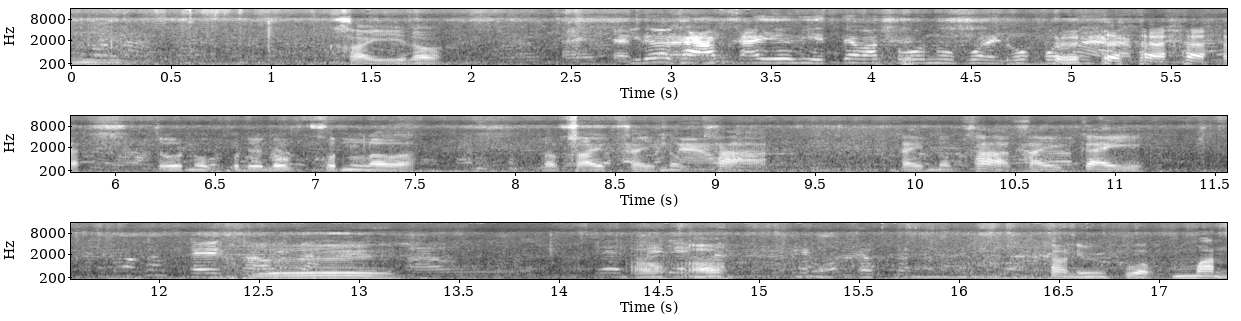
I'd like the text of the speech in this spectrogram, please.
อืมไข่เรากี่เด้อครับใครอยู่ผิดแต่ว่าตัวหนูคนไหนทุกคนนะครับตัวนกบ่ได้ลบคนเราอะเราขายไข่นกข่าไข่นกข่าไข่ไก่เอ้ยเอาเอาข้างนี้เป็นพวกมัน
